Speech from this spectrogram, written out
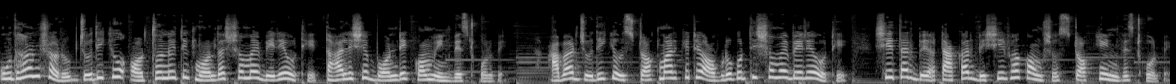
উদাহরণস্বরূপ, যদি কেউ অর্থনৈতিক মন্দার সময় বেড়ে ওঠে, তাহলে সে বন্ডে কম ইনভেস্ট করবে। আবার যদি কেউ স্টক মার্কেটে অগ্রগতির সময় বেড়ে ওঠে, সে তার টাকার বেশিরভাগ অংশ স্টকে ইনভেস্ট করবে।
